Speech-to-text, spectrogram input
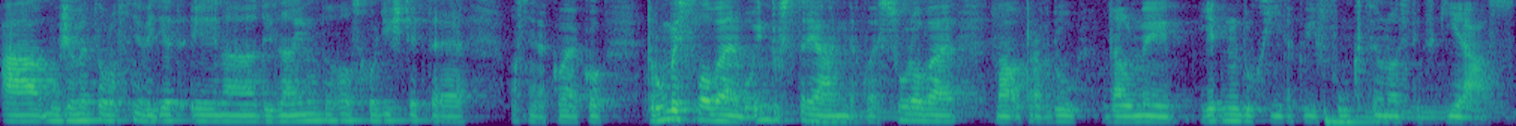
a můžeme to vlastně vidět i na designu toho schodiště, které vlastně takové jako průmyslové nebo industriální, takové surové, má opravdu velmi jednoduchý takový funkcionalistický ráz.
